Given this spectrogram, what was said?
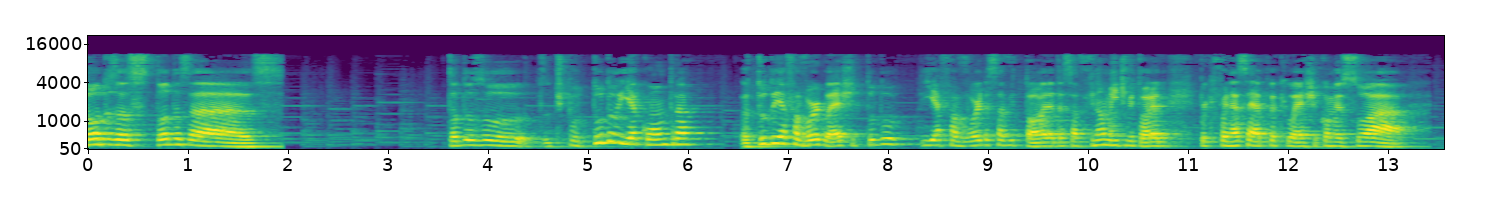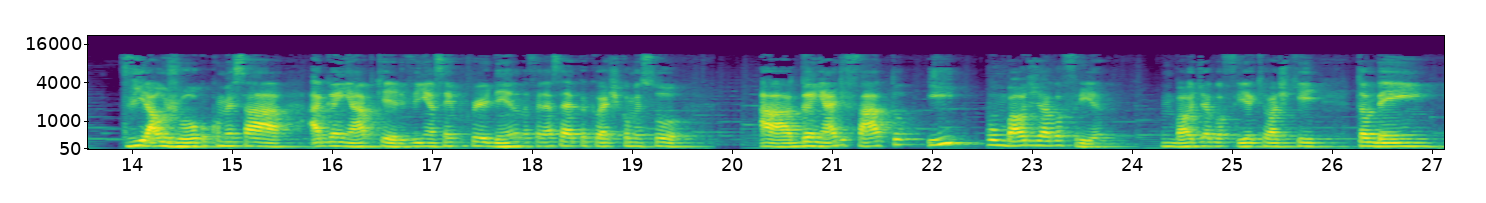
todas as. Todas as. Todos o. Tipo, tudo ia contra tudo ia a favor do Ash, tudo ia a favor dessa vitória, dessa finalmente vitória, porque foi nessa época que o Ash começou a virar o jogo, começar a, ganhar, porque ele vinha sempre perdendo, né? foi nessa época que o Ash começou a ganhar de fato e um balde de água fria. Um balde de água fria que eu acho que também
